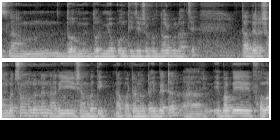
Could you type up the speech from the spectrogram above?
ইসলাম ধর্ম, ধর্মীয়পন্থী যে সকল দলগুলো আছে, তাদের সংবাদ সম্মেলনে নারী সাংবাদিক না পাঠানোটাই বেটার আর এভাবে ফলো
